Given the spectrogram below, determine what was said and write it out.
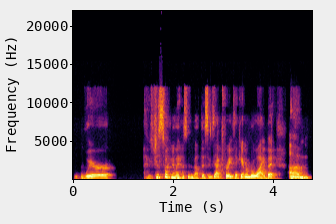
where I was just talking to my husband about this exact phrase. I can't remember why, but um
